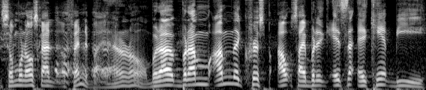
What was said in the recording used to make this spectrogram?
someone else got offended by it. I don't know, but I but I'm I'm the crisp outside, but it, it's not, it can't be,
